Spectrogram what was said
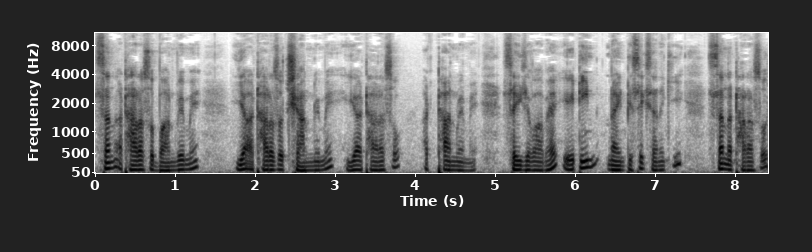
सन अठारह में, या अठारह में, या अठारह में? सही जवाब है 1896 यानी कि सन अठारह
